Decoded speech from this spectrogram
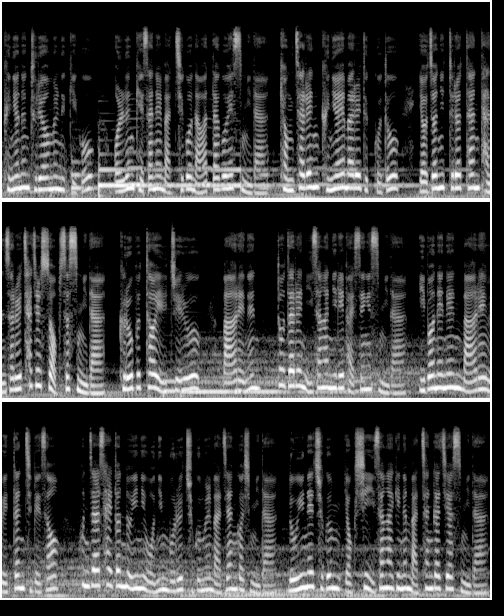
그녀는 두려움을 느끼고 얼른 계산을 마치고 나왔다고 했습니다. 경찰은 그녀의 말을 듣고도 여전히 뚜렷한 단서를 찾을 수 없었습니다. 그로부터 일주일 후 마을에는 또 다른 이상한 일이 발생했습니다. 이번에는 마을의 외딴 집에서 혼자 살던 노인이 원인 모를 죽음을 맞이한 것입니다. 노인의 죽음 역시 이상하기는 마찬가지였습니다.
